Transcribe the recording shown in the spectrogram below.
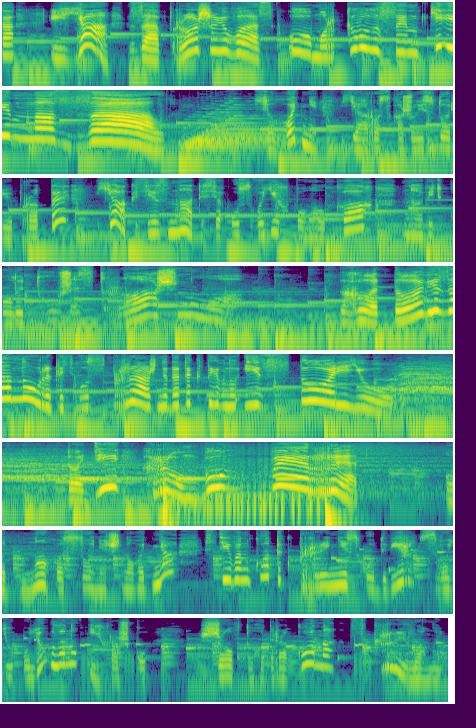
Ромка, і я запрошую вас у Морквусин кінозал. Сьогодні я розкажу історію про те, як зізнатися у своїх помилках, навіть коли дуже страшно. Готові зануритись у справжню детективну історію? Тоді хрум-бум вперед! Одного сонячного дня Стівен Котик приніс у двір свою улюблену іграшку жовтого дракона з крилами.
